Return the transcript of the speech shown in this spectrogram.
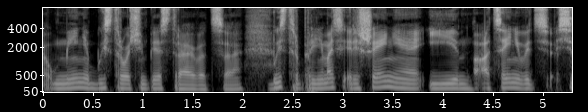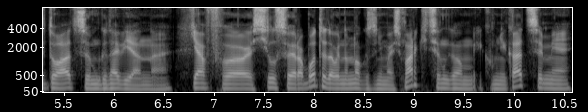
умение быстро очень перестраиваться, быстро принимать решения и оценивать ситуацию мгновенно. Я в э, силу своей работы довольно много занимаюсь маркетингом и коммуникациями.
